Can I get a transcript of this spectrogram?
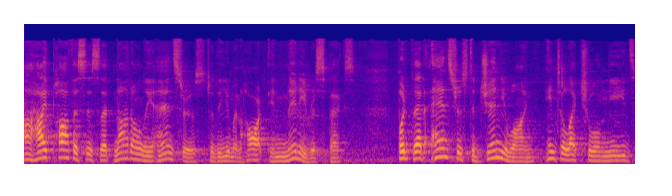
a hypothesis that not only answers to the human heart in many respects, but that answers to genuine intellectual needs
